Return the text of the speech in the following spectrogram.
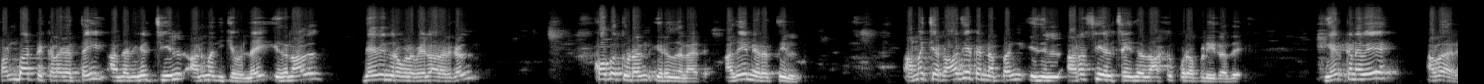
பண்பாட்டுக் கழகத்தை அந்த நிகழ்ச்சியில் அனுமதிக்கவில்லை. இதனால் தேவேந்திரகுல வேளாளர்கள் கோபத்துடன் இருந்தனர். அதே நேரத்தில் அமைச்சர் ராஜகண்ணப்பன் இதில் அரசியல் செய்ததாக கூறப்படுகிறது. ஏற்கனவே அவர்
